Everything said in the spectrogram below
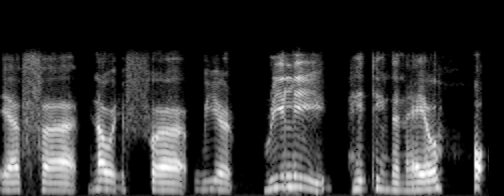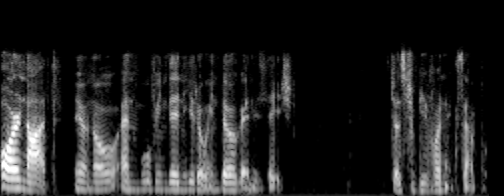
if, uh, you know, if uh, we are really hitting the nail or not, you know, and moving the needle in the organization. Just to give one example.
